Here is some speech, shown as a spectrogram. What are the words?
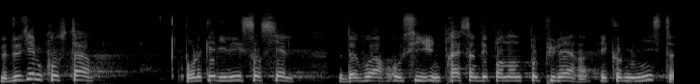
Le deuxième constat pour lequel il est essentiel d'avoir aussi une presse indépendante, populaire et communiste,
